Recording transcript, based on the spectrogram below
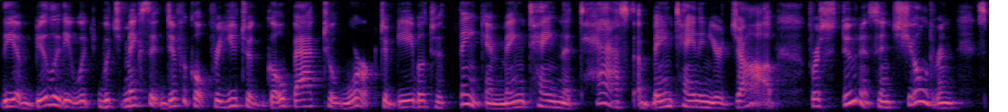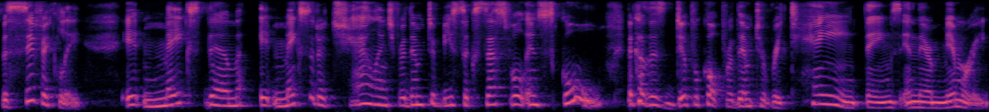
the ability which, which makes it difficult for you to go back to work, to be able to think and maintain the task of maintaining your job. For students and children specifically, it makes them it makes it a challenge for them to be successful in school because it's difficult for them to retain things in their memory.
